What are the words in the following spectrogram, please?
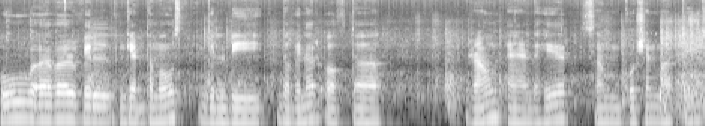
whoever will get the most will be the winner of the round. And here some question mark things.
